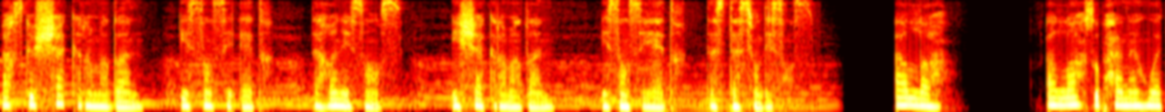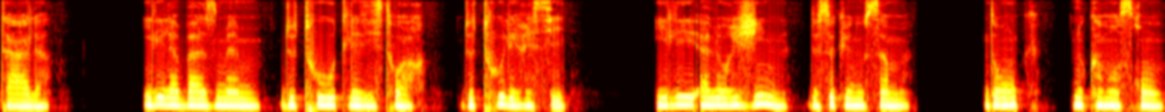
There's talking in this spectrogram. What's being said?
parce que chaque Ramadan est censé être ta renaissance et chaque Ramadan est censé être ta station d'essence. Allah, Allah subhanahu wa ta'ala, il est la base même de toutes les histoires, de tous les récits. Il est à l'origine de ce que nous sommes. Donc, nous commencerons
